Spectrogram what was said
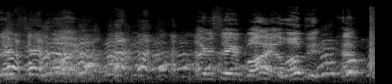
Thanks for saying bye. Saying bye. I loved it.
